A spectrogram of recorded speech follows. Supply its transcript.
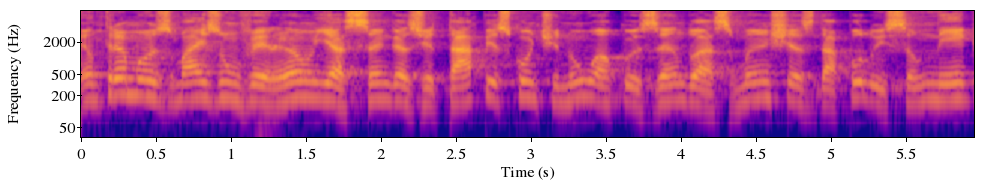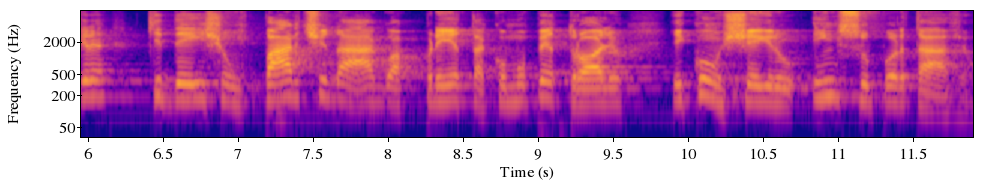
Entramos mais um verão e as sangas de Tapes continuam acusando as manchas da poluição negra que deixam parte da água preta como petróleo e com cheiro insuportável.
